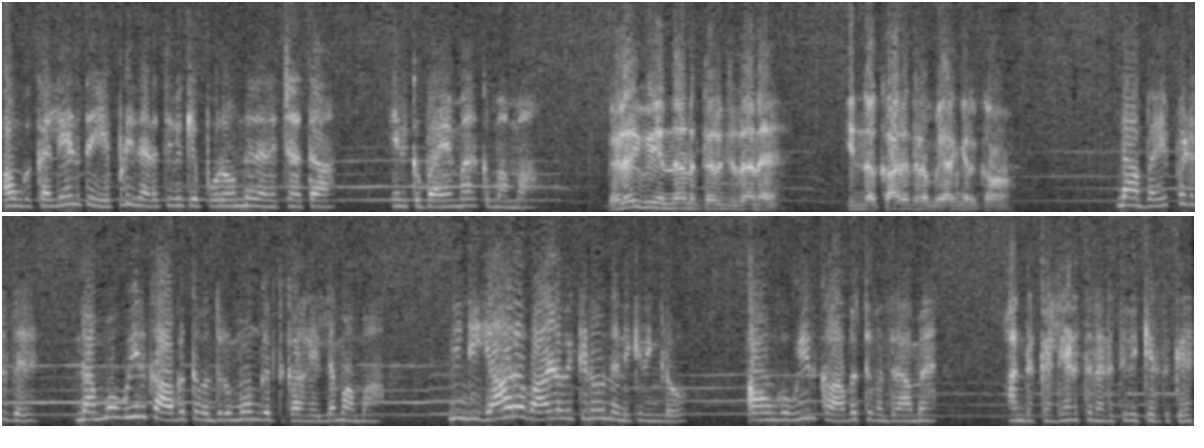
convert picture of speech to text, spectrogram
அவங்க கல்யாணத்தை எப்படி நடத்தி வைக்க போறோம்னு நினைச்சாதான் எனக்கு பயமா இருக்கு மாமா. விளைவு என்னன்னு தெரிஞ்சுதானே இந்த காரியத்துல நம்ம இறங்கியிருக்கோம். நான் பயப்படுறது நம்ம உயிருக்கு ஆபத்து வந்துருமோங்கிறதுக்காக இல்ல மாமா. நீங்க யார வாழ வைக்கணும்னு நினைக்கிறீங்களோ அவங்க உயிருக்கு ஆபத்து வந்துடாம அந்த கல்யாணத்தை நடத்தி வைக்கிறதுக்கு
